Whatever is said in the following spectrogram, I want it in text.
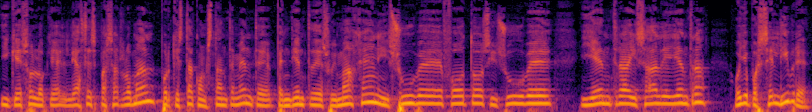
y que eso lo que le hace es pasarlo mal porque está constantemente pendiente de su imagen y sube fotos y sube y entra y sale y entra, oye, pues sé libre.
